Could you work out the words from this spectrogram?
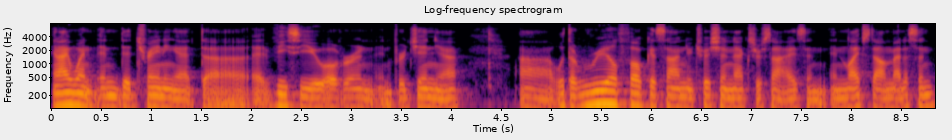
And I went and did training at, uh, at VCU over in, in Virginia uh, with a real focus on nutrition and exercise and, and lifestyle medicine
